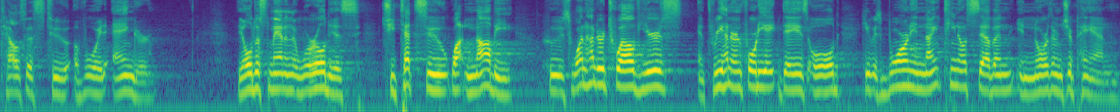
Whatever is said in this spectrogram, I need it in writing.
tells us to avoid anger. The oldest man in the world is Chitetsu Watanabe, who's 112 years and 348 days old. He was born in 1907 in northern Japan.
